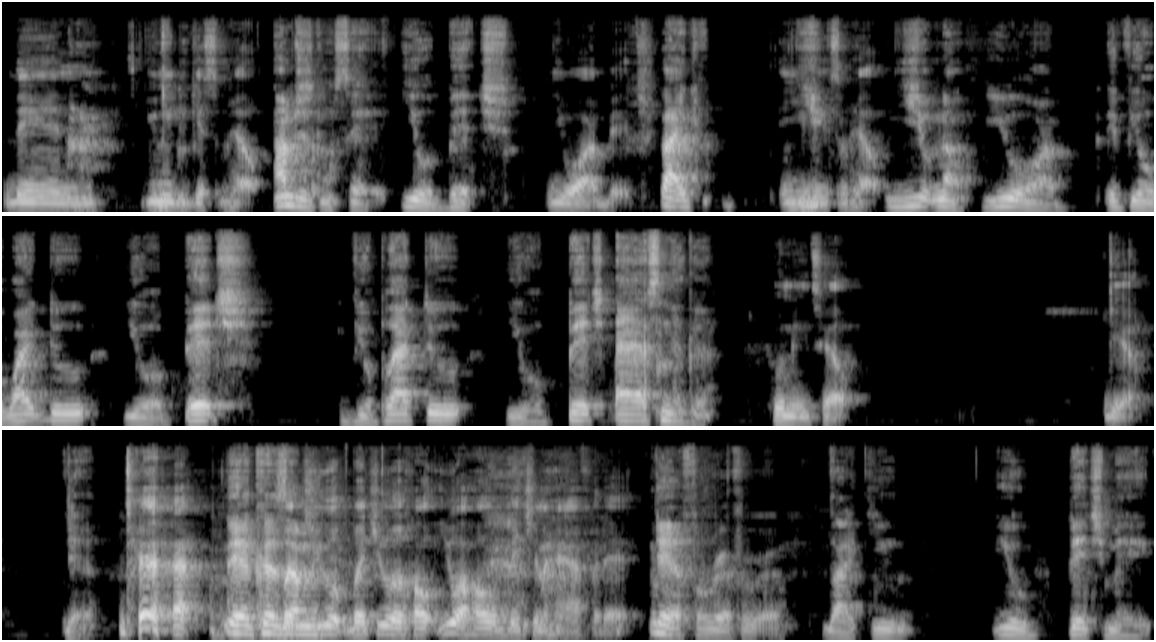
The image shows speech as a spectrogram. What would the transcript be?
then you need to get some help. I'm just gonna say it. You a bitch. You are a bitch, Like and you You- need some help. you no, you are if you're a white dude, you're a bitch. If you're a black dude, you're a bitch ass nigga. Who needs help? Yeah, Yeah. Yeah, because I mean you but you a whole you a whole bitch and a half of that. Yeah, for real, for real. Like you, you bitch made.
